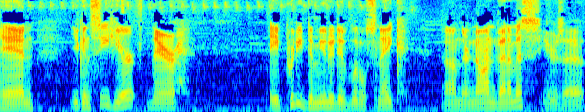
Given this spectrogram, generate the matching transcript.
And you can see here, they're a pretty diminutive little snake. Um, they're non-venomous. Here's a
